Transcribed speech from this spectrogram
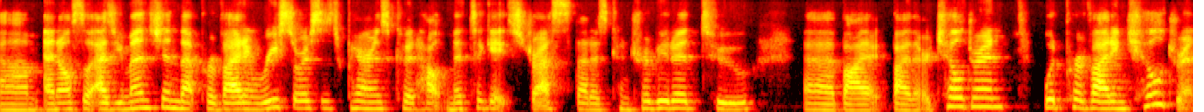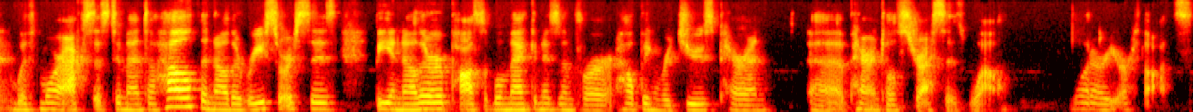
Um, and also, as you mentioned, that providing resources to parents could help mitigate stress that is contributed to uh, by, by their children. Would providing children with more access to mental health and other resources be another possible mechanism for helping reduce parent, uh, parental stress as well? What are your thoughts?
